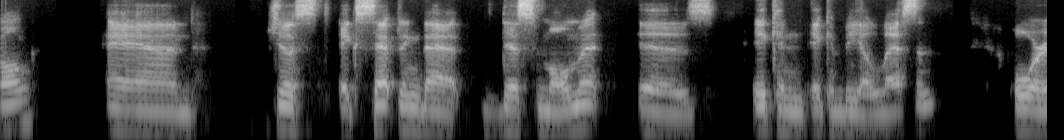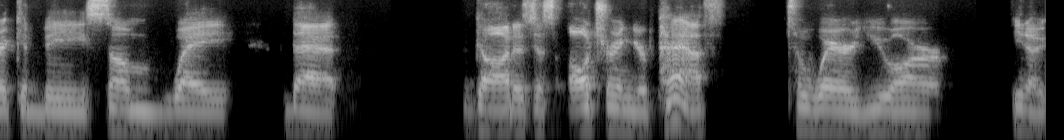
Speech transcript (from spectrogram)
wrong and just accepting that this moment is it can it can be a lesson or it could be some way that God is just altering your path to where you are, you know,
